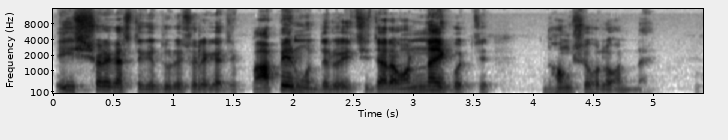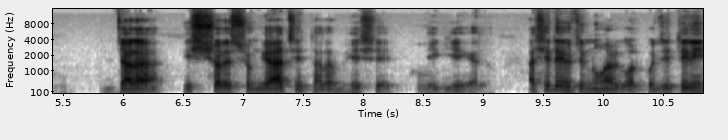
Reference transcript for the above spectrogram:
এই ঈশ্বরের কাছ থেকে দূরে চলে গেছে পাপের মধ্যে রয়েছে যারা অন্যায় করছে ধ্বংস হলো অন্যায়। যারা ঈশ্বরের সঙ্গে আছে তারা ভেসে এগিয়ে গেল। আর সেটাই হচ্ছে নোয়ার গল্প যে তিনি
